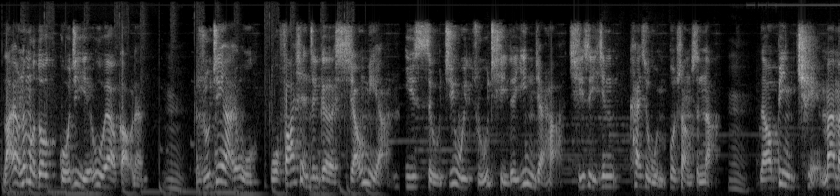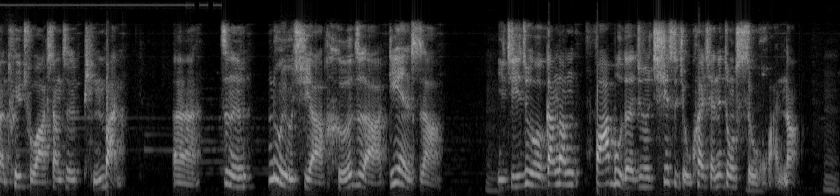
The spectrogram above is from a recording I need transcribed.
哪有那么多国际业务要搞呢？嗯，如今啊，我我发现这个小米啊，以手机为主体的硬件哈，其实已经开始稳步上升了。嗯，然后并且慢慢推出啊，像这平板、呃，智能路由器啊、盒子啊、电视啊。以及这个刚刚发布的，就是七十九块钱的这种手环呐，嗯，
